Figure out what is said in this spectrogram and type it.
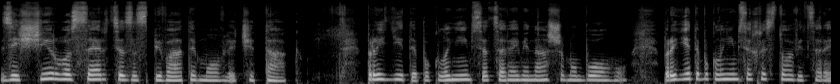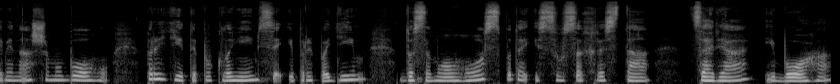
зі щирого серця заспівати, мовлячи так. Прийдіте, поклонімося цареві нашому Богу, прийдіте, поклонімося Христові цареві нашому Богу, прийдіте, поклонімося і припадім до самого Господа Ісуса Христа, Царя і Бога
